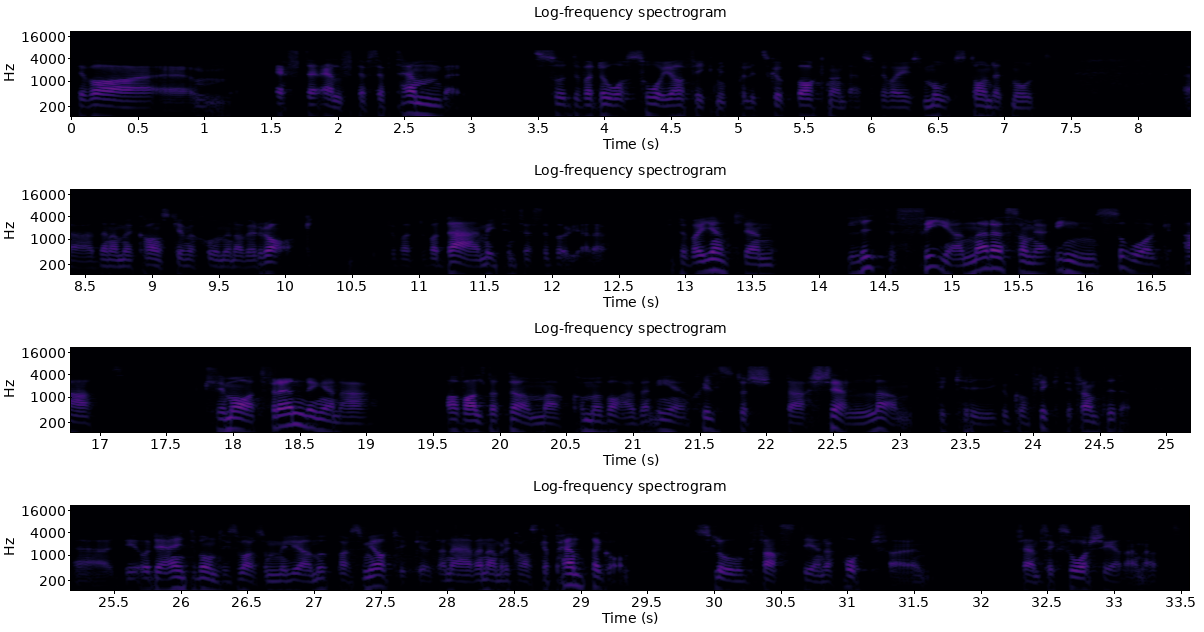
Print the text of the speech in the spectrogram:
Det var ehm, efter 11 september så det var då så jag fick mitt politiska uppvaknande. Så det var ju motståndet mot eh, den amerikanska invasionen av Irak. Det var, det var där mitt intresse började. Det var egentligen lite senare som jag insåg att klimatförändringarna av allt att döma kommer vara den enskilt största källan till krig och konflikt i framtiden. Eh, det, och det här är inte någonting som bara som miljömuppar som jag tycker utan även amerikanska Pentagon slog fast i en rapport för en fem sex år sedan att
